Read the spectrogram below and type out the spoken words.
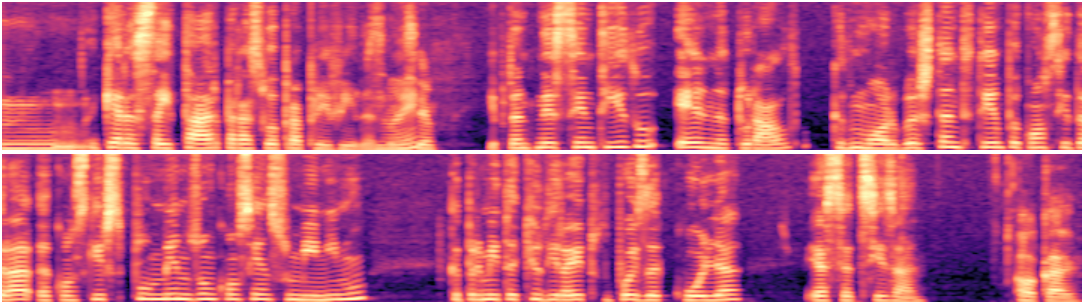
hum, quer aceitar para a sua própria vida, não é? Sim, sim. E, portanto, nesse sentido, é natural que demore bastante tempo a, considerar, a conseguir-se pelo menos um consenso mínimo que permita que o direito depois acolha essa decisão. Ok.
